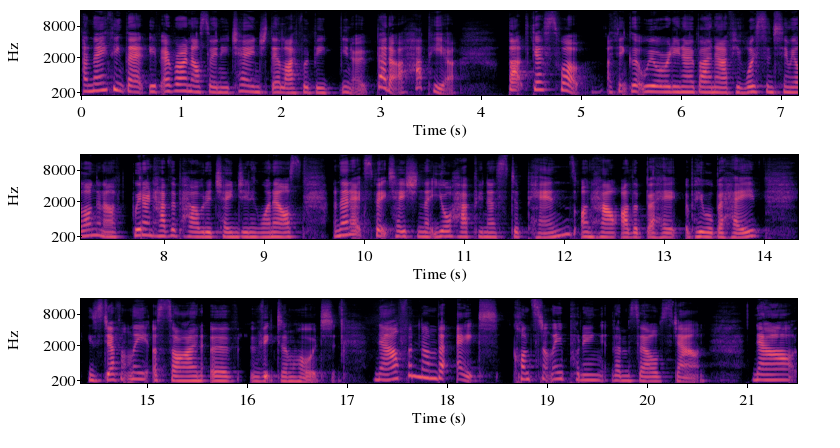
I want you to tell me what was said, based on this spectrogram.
And they think that if everyone else only changed, their life would be, you know, better, happier. But guess what? I think that we already know by now, if you've listened to me long enough, we don't have the power to change anyone else. And that expectation that your happiness depends on how other beha- people behave is definitely a sign of victimhood. Now for number eight, constantly putting themselves down. Now,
